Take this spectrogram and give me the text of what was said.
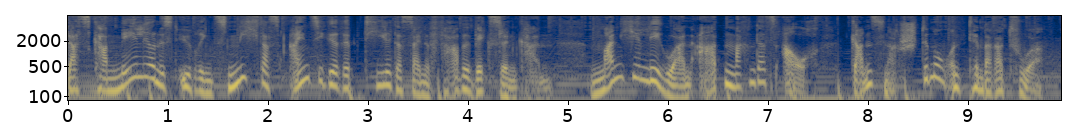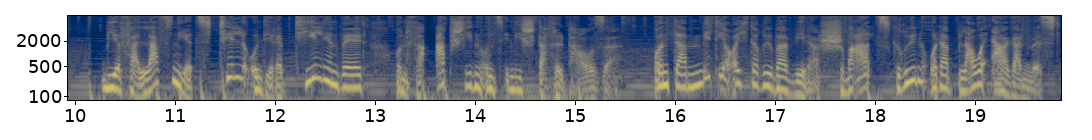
Das Chamäleon ist übrigens nicht das einzige Reptil, das seine Farbe wechseln kann. Manche Leguanarten machen das auch, ganz nach Stimmung und Temperatur. Wir verlassen jetzt Till und die Reptilienwelt und verabschieden uns in die Staffelpause. Und damit ihr euch darüber weder schwarz, grün oder blau ärgern müsst,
